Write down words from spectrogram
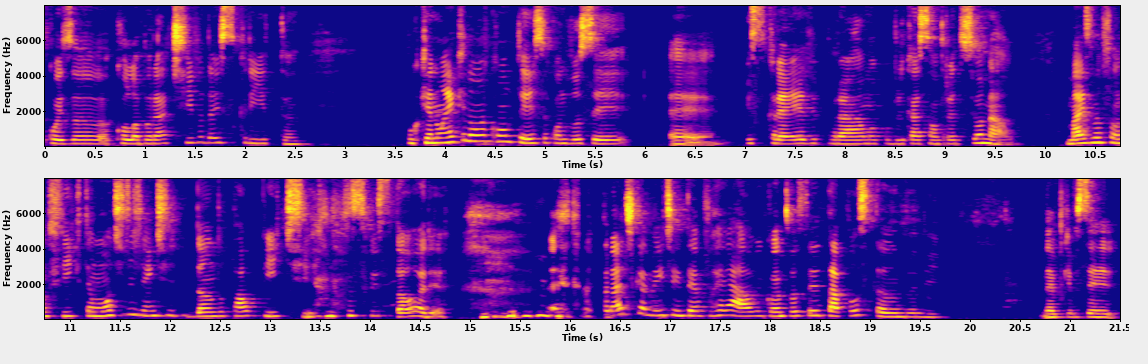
coisa colaborativa da escrita. Porque não é que não aconteça quando você é, escreve para uma publicação tradicional. Mas na fanfic tem um monte de gente dando palpite na sua história, é, praticamente em tempo real, enquanto você está postando ali. Né? Porque você.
